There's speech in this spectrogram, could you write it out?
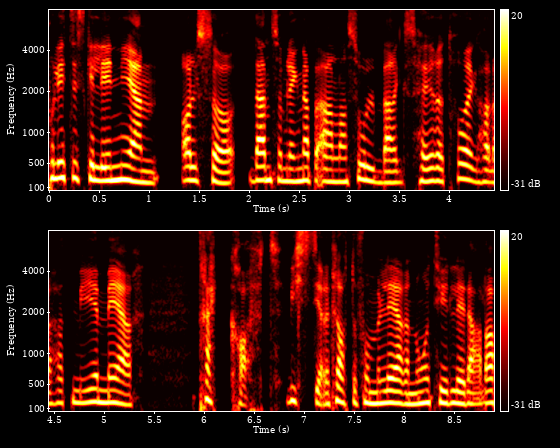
politiske linjen, altså den som ligner på Erna Solbergs Høyre, tror jeg hadde hatt mye mer trekkraft hvis de hadde klart å formulere noe tydelig der, da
